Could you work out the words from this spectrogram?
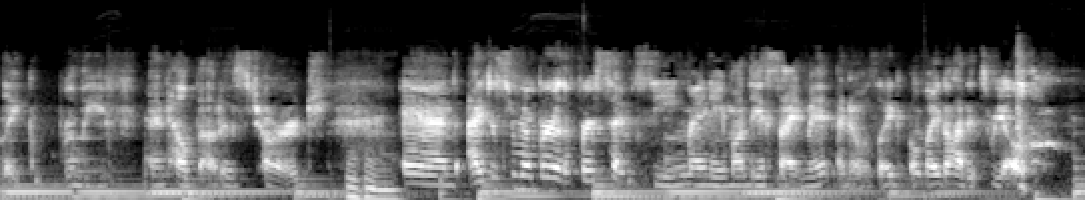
like relief and help out as charge. Mm-hmm. And I just remember the first time seeing my name on the assignment, and I was like, oh my god, it's real.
